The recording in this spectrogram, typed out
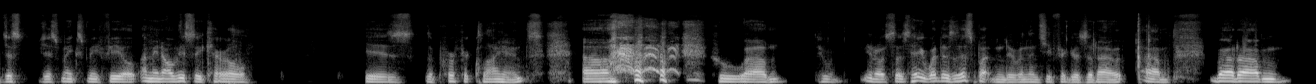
just just makes me feel. I mean, obviously Carol is the perfect client uh, who um, who you know says, "Hey, what does this button do?" And then she figures it out. Um, but um,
